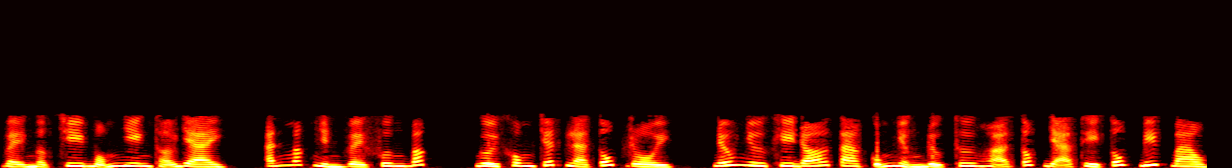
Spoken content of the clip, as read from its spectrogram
vậy Ngật Chi bỗng nhiên thở dài, ánh mắt nhìn về phương Bắc, người không chết là tốt rồi, nếu như khi đó ta cũng nhận được thư hỏa tốc giả thì tốt biết bao,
